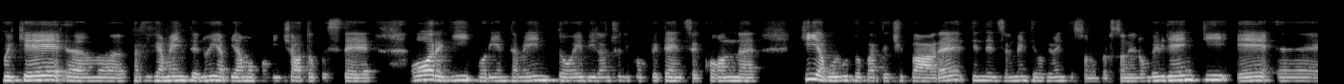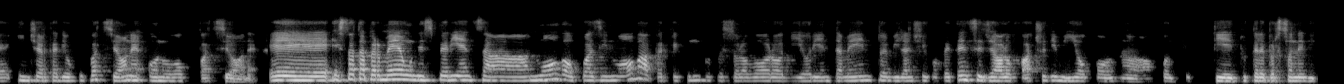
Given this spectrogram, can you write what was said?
poiché eh, praticamente noi abbiamo cominciato queste ore di orientamento e bilancio di competenze con chi ha voluto partecipare, tendenzialmente ovviamente sono persone non vedenti e eh, in cerca di occupazione o nuova occupazione. E, è stata per me un'esperienza nuova o quasi nuova perché comunque questo lavoro di orientamento e bilancio di competenze già lo faccio di mio con, con tutti tutti, tutte le persone di,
